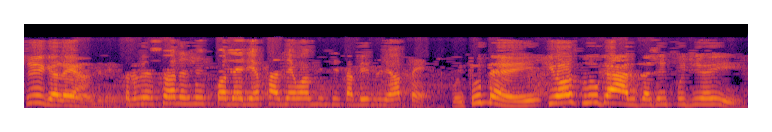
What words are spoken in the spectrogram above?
Diga, Leandre. Professora, a gente poderia fazer uma visita à biblioteca. Muito bem. Que outros lugares a gente podia ir?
